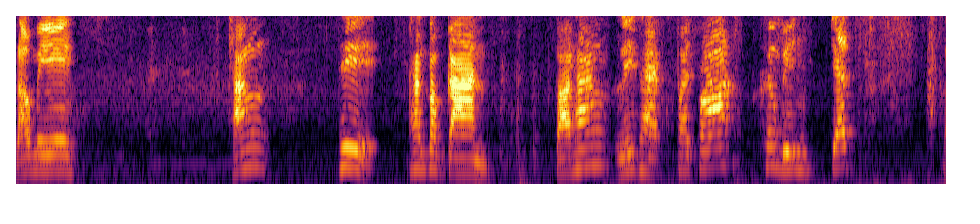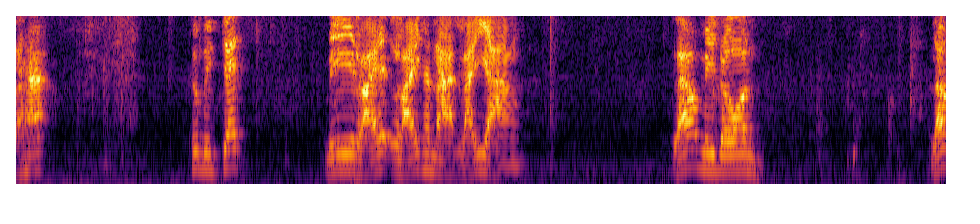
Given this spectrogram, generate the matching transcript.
เรามีทั้งที่ท่านต้องการ ต่อทั้งรีแท็กไฟฟ้าเครื่องบินเจ็ตนะฮะ เครื่องบินเจ็ตมีหลายหลายขนาดหลายอย่าง แล้วมีโดรนแล้ว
